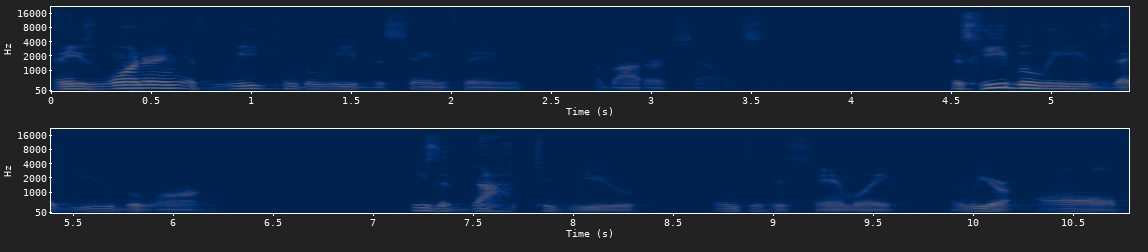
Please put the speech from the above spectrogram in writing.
And He's wondering if we can believe the same thing about ourselves. Because he believes that you belong. He's adopted you into his family, and we are all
